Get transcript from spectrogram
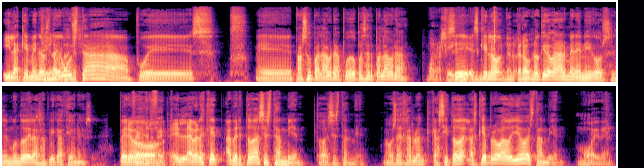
Y la que menos me gusta, pues eh, paso palabra, ¿puedo pasar palabra? Bueno, sí. Sí, es que no, no, quiero ganarme enemigos en el mundo de las aplicaciones. Pero eh, la verdad es que, a ver, todas están bien. Todas están bien. Vamos a dejarlo en que casi todas las que he probado yo están bien. Muy bien.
